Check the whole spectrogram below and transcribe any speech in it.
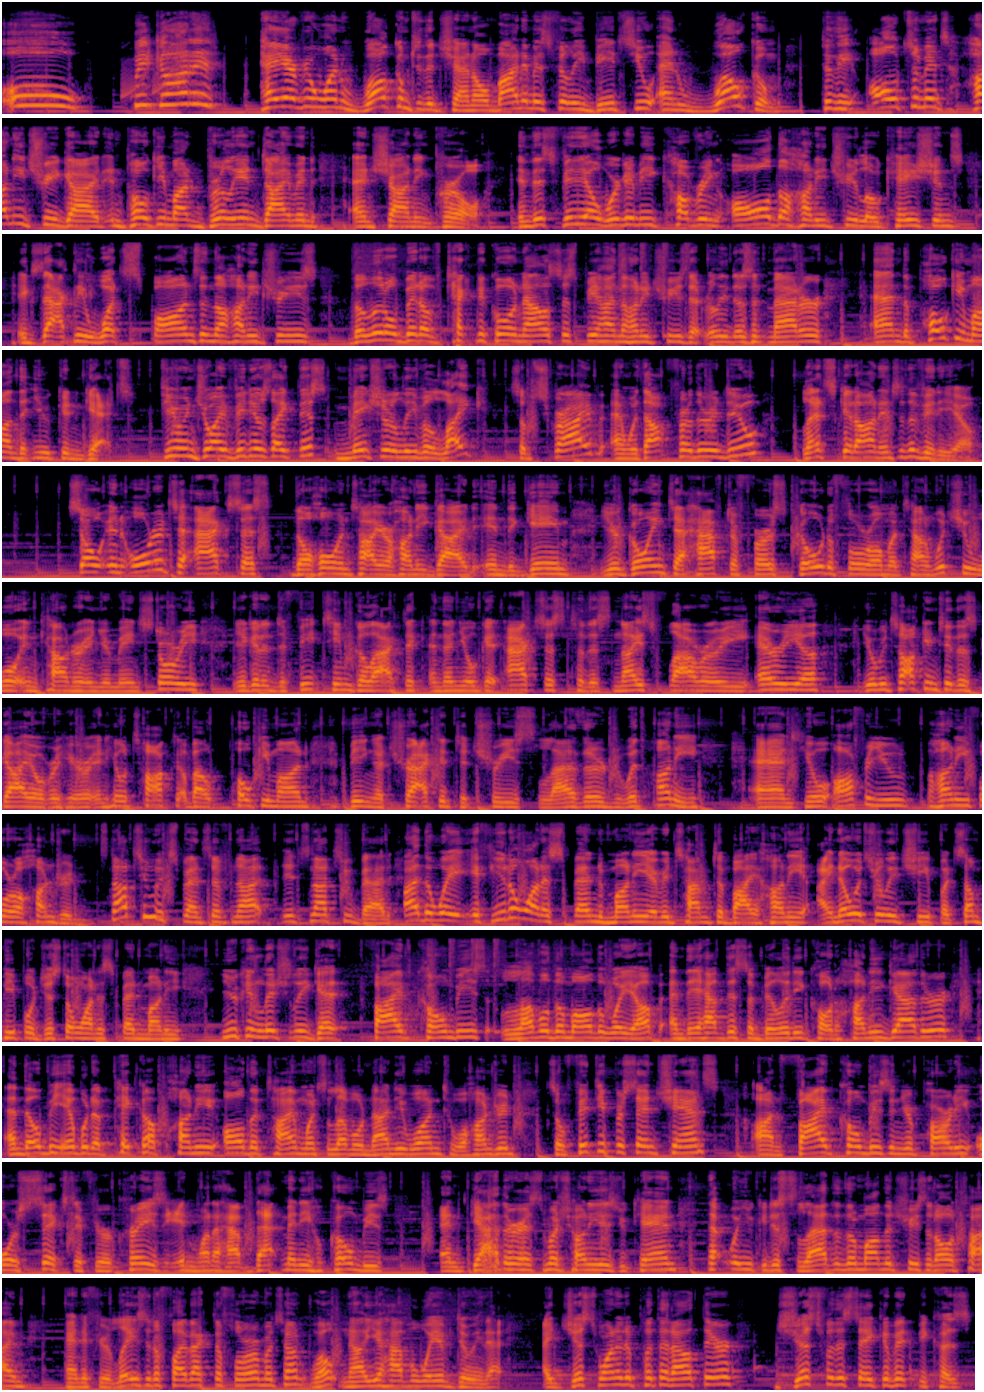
Oh, we got it. Hey everyone, welcome to the channel. My name is Philly Beats You and welcome to the ultimate honey tree guide in Pokemon Brilliant Diamond and Shining Pearl. In this video, we're going to be covering all the honey tree locations, exactly what spawns in the honey trees, the little bit of technical analysis behind the honey trees that really doesn't matter, and the Pokemon that you can get. If you enjoy videos like this, make sure to leave a like, subscribe, and without further ado, let's get on into the video. So in order to access the whole entire honey guide in the game, you're going to have to first go to Floaroma Town, which you will encounter in your main story. You're going to defeat Team Galactic, and then you'll get access to this nice flowery area. You'll be talking to this guy over here, and he'll talk about Pokemon being attracted to trees slathered with honey and he'll offer you honey for a hundred. It's not too expensive not it's not too bad. By the way if you don't want to spend money every time to buy honey i know it's really cheap but some people just don't want to spend money. You can literally get five Combees level them all the way up and they have this ability called honey gatherer and they'll be able to pick up honey all the time once you level 91 to 100 so 50 percent chance on five Combees in your party or six if you're crazy and want to have that many Combees and gather as much honey as you can. That way you can just slather them on the trees at all time. And if you're lazy to fly back to Floaroma Town, well, now you have a way of doing that. I just wanted to put that out there just for the sake of it because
